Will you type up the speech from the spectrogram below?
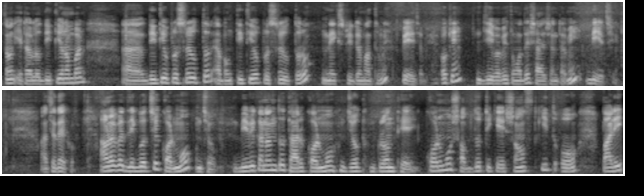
এবং এটা হলো দ্বিতীয় নম্বর দ্বিতীয় প্রশ্নের উত্তর এবং তৃতীয় প্রশ্নের উত্তরও নেক্সট ভিডিওর মাধ্যমে পেয়ে যাবে ওকে যেভাবে তোমাদের সাজেশনটা আমি দিয়েছি। আচ্ছা দেখো, আমরা এবার লিখব হচ্ছে কর্মযোগ। বিবেকানন্দ তার কর্মযোগ গ্রন্থে কর্ম শব্দটিকে সংস্কৃত ও পারি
